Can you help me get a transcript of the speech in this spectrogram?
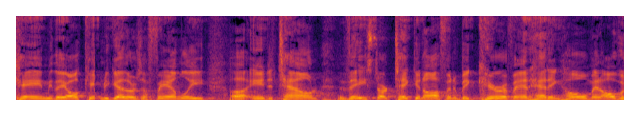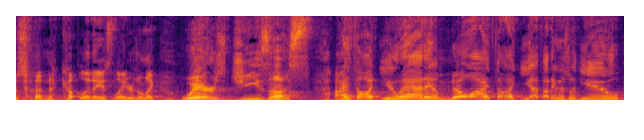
came, they all came together as a family uh, into town. They start taking off in a big caravan heading home, and all of a sudden, a couple of days later, they're like, Where's Jesus? I thought you had him. No, I thought you, I thought he was with you.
